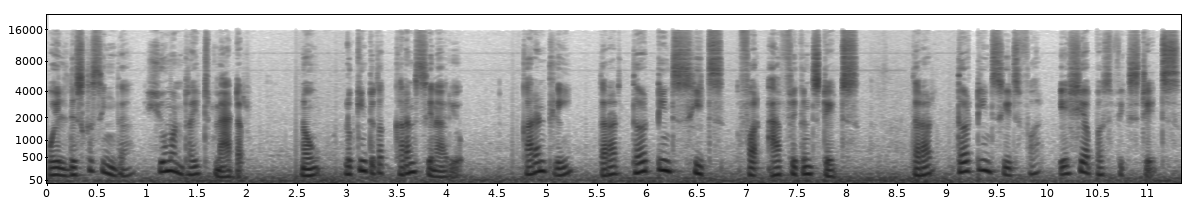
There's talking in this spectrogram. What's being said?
while discussing the human rights matter. Now, looking to the current scenario. Currently, there are 13 seats for African states. There are 13 seats for Asia Pacific states,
